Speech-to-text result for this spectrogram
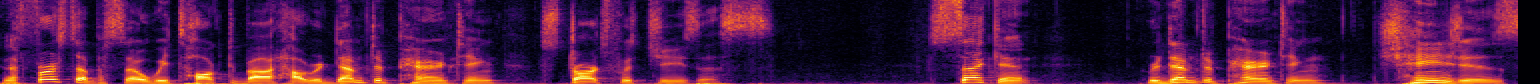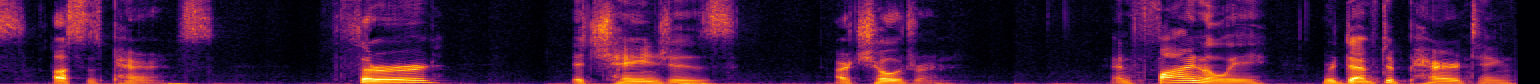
the first episode, we talked about how redemptive parenting starts with Jesus. Second, redemptive parenting changes us as parents. Third, it changes our children. And finally, redemptive parenting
